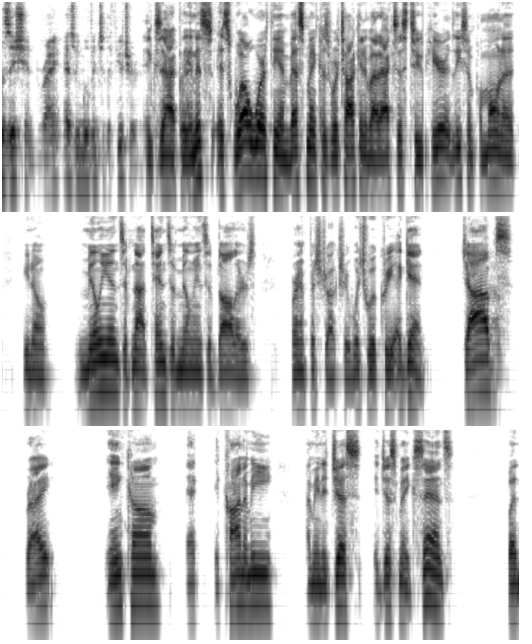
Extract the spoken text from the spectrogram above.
position, right? As we move into the future. Exactly, and it's it's well worth the investment because we're talking about access to here, at least in Pomona, you know, millions, if not tens of millions of dollars for infrastructure, which will create again jobs, right? Income, ec- economy. I mean, it just it just makes sense, but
